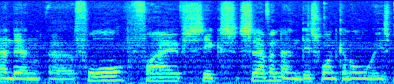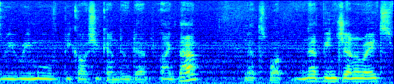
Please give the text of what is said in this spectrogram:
and then uh, four, five, six, seven, and this one can always be removed because you can do that like that. That's what NetBeans generates.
